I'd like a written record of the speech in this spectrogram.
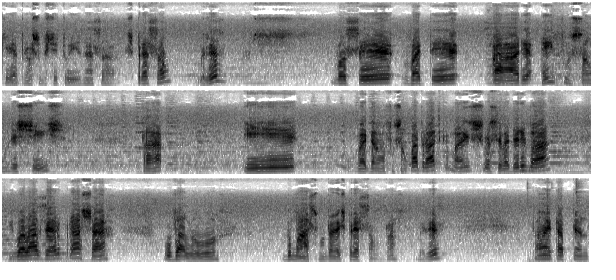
Que é para substituir nessa expressão, beleza? Você vai ter a área em função de x, tá? E vai dar uma função quadrática, mas você vai derivar igualar a zero para achar o valor do máximo da expressão, tá? Beleza? Então aí está tendo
